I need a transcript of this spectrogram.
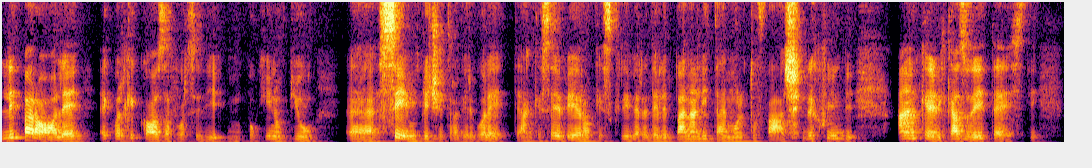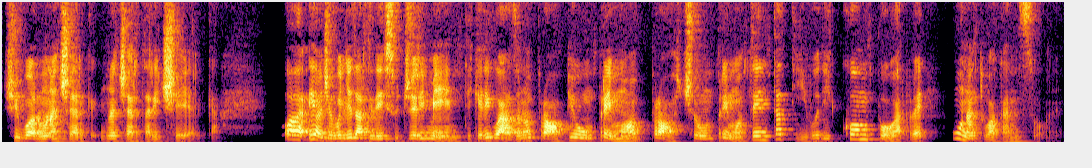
le parole è qualcosa forse di un pochino più eh, semplice, tra virgolette, anche se è vero che scrivere delle banalità è molto facile, quindi anche nel caso dei testi ci vuole una, cerca, una certa ricerca. Io oggi voglio darti dei suggerimenti che riguardano proprio un primo approccio, un primo tentativo di comporre una tua canzone.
